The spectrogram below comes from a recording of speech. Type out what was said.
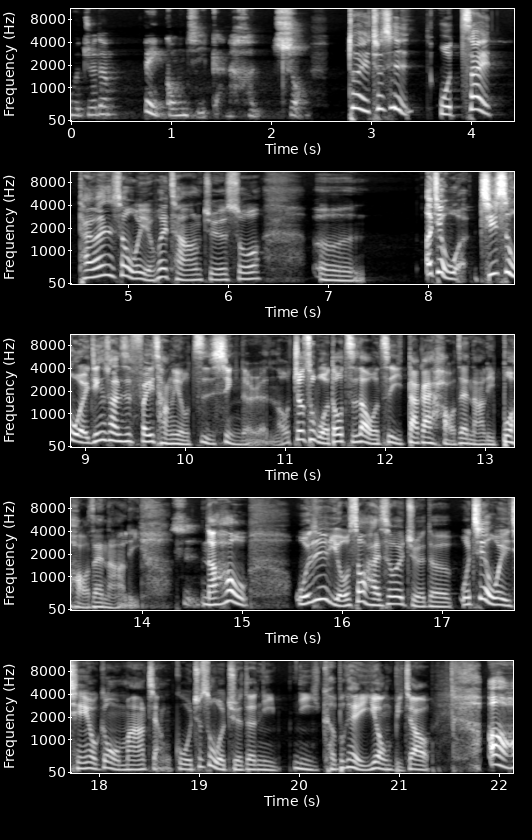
我觉得被攻击感很重。对，就是我在台湾的时候，我也会常常觉得说，嗯，而且我其实我已经算是非常有自信的人了，就是我都知道我自己大概好在哪里，不好在哪里。是，然后。我就有时候还是会觉得，我记得我以前有跟我妈讲过，就是我觉得你你可不可以用比较哦，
